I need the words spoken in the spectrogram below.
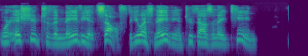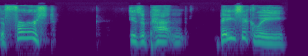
were issued to the Navy itself, the US Navy in 2018. The first is a patent basically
